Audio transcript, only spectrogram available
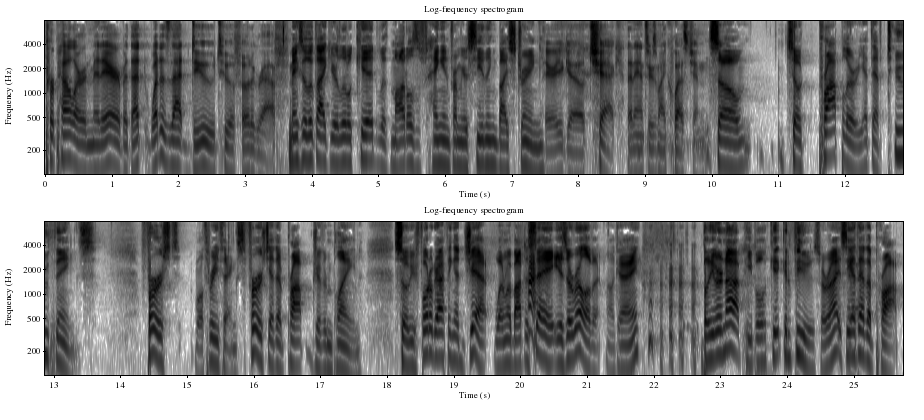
propeller in midair, but that what does that do to a photograph? Makes it look like you're a little kid with models hanging from your ceiling by string. There you go. Check. That answers my question. So, so propeller, you have to have two things. First, well, three things. First, you have to have a prop driven plane. So if you're photographing a jet, what I'm about to say is irrelevant, okay? Believe it or not, people get confused, all right? So you have to have the prop.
